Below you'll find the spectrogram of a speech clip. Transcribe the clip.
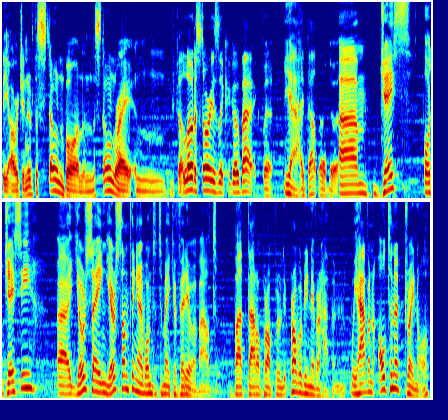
the origin of the stoneborn and the stone right and got a load of stories that could go back but yeah i doubt they'll do it um jace or jesse uh, you're saying you're something i wanted to make a video about but that'll probably probably never happen. We have an alternate Draenor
